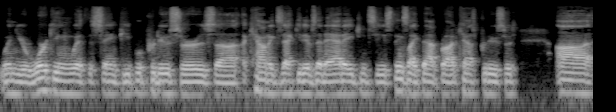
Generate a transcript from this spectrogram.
when you're working with the same people, producers, uh, account executives at ad agencies, things like that, broadcast producers. Uh,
